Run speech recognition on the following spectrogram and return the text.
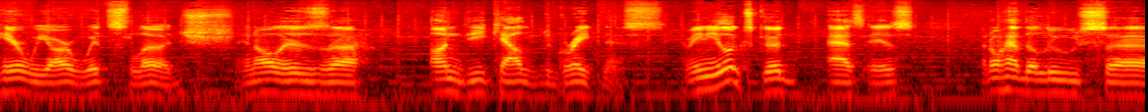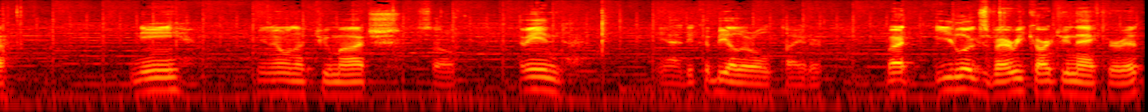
Here we are with Sludge and all his uh, undecaled greatness. I mean, he looks good as is. I don't have the loose uh, knee, you know, not too much. So, I mean, yeah, they could be a little tighter. But he looks very cartoon accurate.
